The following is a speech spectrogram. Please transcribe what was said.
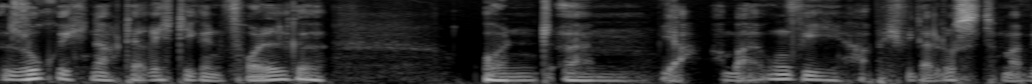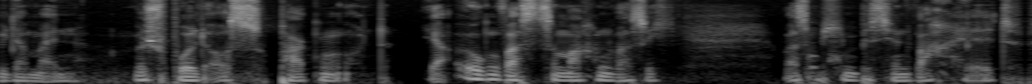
suche ich nach der richtigen Folge und ähm, ja, aber irgendwie habe ich wieder Lust, mal wieder mein Mischpult auszupacken und ja, irgendwas zu machen, was ich, was mich ein bisschen wach hält.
